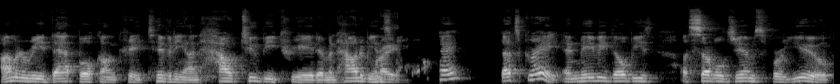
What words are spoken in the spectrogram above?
I'm going to read that book on creativity, on how to be creative and how to be inspired. Right. Okay, that's great. And maybe there'll be uh, several gems for you.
